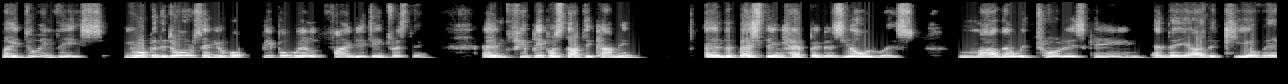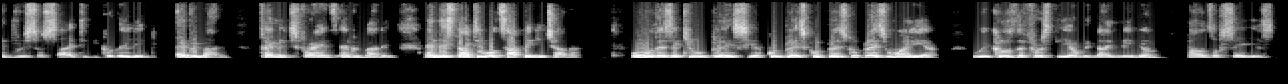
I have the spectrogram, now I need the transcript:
by doing this, you open the doors and you hope people will find it interesting. And few people started coming, and the best thing happened, as you always mother with trolleys came, and they are the key of every society because they link everybody, families, friends, everybody. And they started WhatsApping each other. Oh, there's a cool place here. Cool place, cool place, cool place. One year. We closed the first year with 9 million pounds of sales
